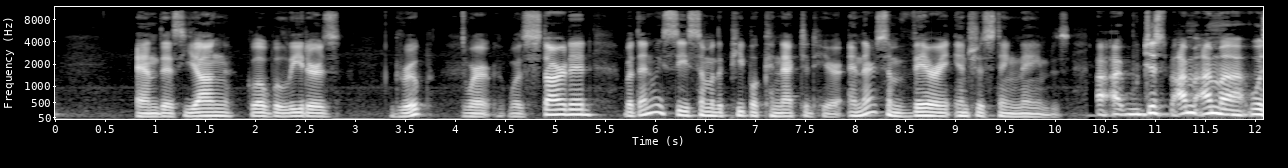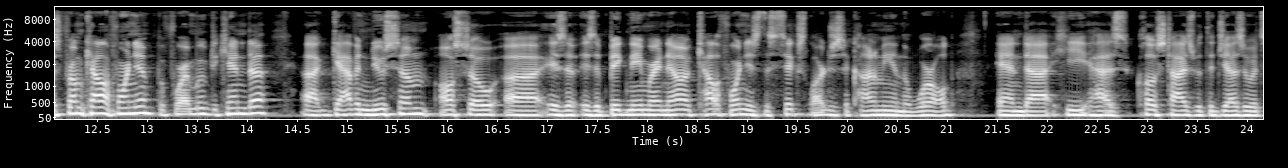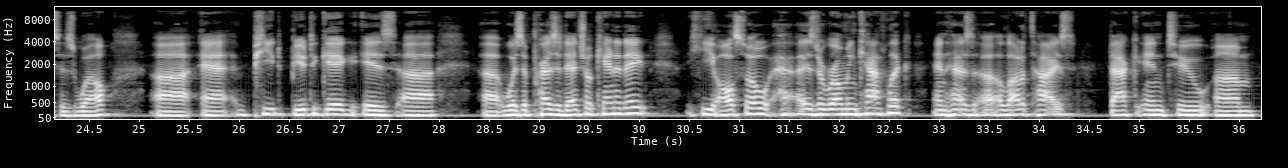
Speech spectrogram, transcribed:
and this young global leaders group where it was started. But then we see some of the people connected here, and there's some very interesting names. I just I'm I'm uh, was from California before I moved to Canada. Uh, Gavin Newsom also uh, is a is a big name right now. California is the sixth largest economy in the world, and uh, he has close ties with the Jesuits as well. Uh, Pete Buttigieg is uh, was a presidential candidate. He also ha- is a Roman Catholic and has a, a lot of ties back into. Um,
